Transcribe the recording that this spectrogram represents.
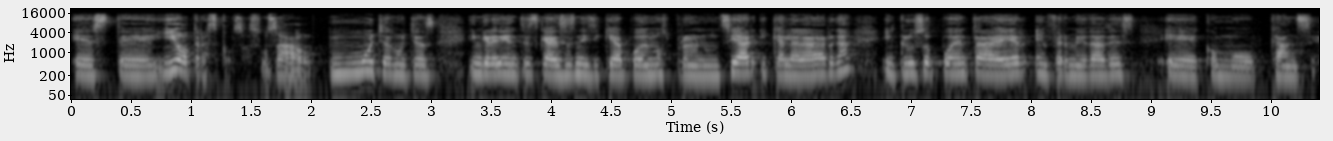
Este y otras cosas, o sea, muchas muchas ingredientes que a veces ni siquiera podemos pronunciar y que a la larga incluso pueden traer enfermedades eh, como cáncer.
